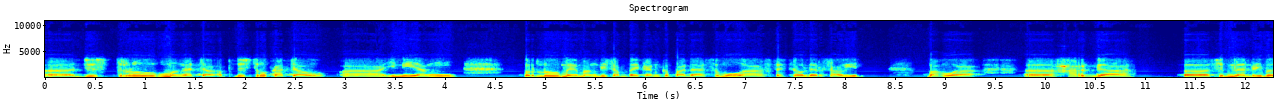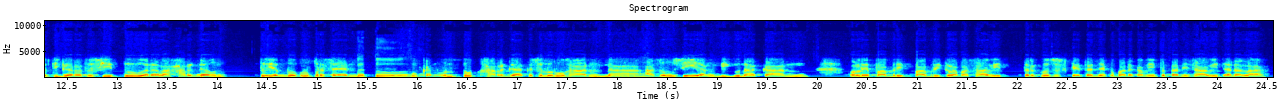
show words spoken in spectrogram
uh, justru mengacau, justru kacau. Uh, ini yang perlu memang disampaikan kepada semua stakeholder sawit bahwa uh, harga uh, 9.300 itu adalah harga untuk untuk yang 20 persen. Betul. Bukan untuk harga keseluruhan. Nah, hmm. asumsi yang digunakan oleh pabrik-pabrik kelapa sawit, terkhusus kaitannya kepada kami petani sawit adalah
